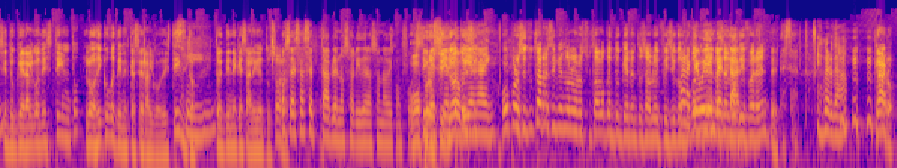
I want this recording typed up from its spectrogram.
Si tú quieres algo distinto, lógico que tienes que hacer algo distinto. Sí. Entonces tienes que salir de tu zona. O sea, es aceptable no salir de la zona de confort. Oh, si pero me si yo siento estoy- bien si- ahí. oh, pero si tú estás recibiendo los resultados que tú quieres en tu salud física, ¿Para ¿por qué voy a tienes que hacer inventar? algo diferente? Exacto. Es verdad. Claro,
